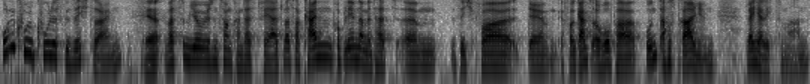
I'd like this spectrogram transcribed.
uncool cooles Gesicht sein, ja. was zum Eurovision Song Contest fährt, was auch kein Problem damit hat, ähm, sich vor, der, vor ganz Europa und Australien lächerlich zu machen.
